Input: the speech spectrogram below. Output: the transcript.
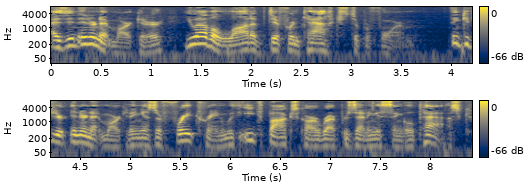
As an internet marketer, you have a lot of different tasks to perform. Think of your internet marketing as a freight train with each boxcar representing a single task.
